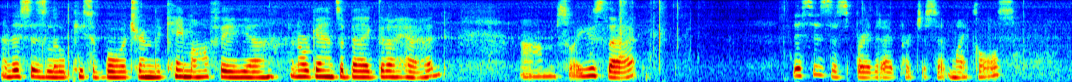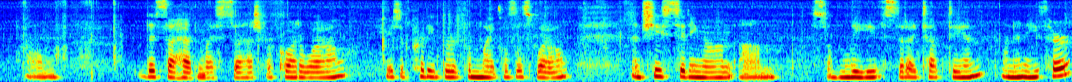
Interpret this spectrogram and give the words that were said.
And this is a little piece of boa trim that came off a uh, an organza bag that I had. Um, so I used that. This is a spray that I purchased at Michael's. Um, this I had in my stash for quite a while. Here's a pretty bird from Michael's as well. And she's sitting on um, some leaves that I tucked in underneath her.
